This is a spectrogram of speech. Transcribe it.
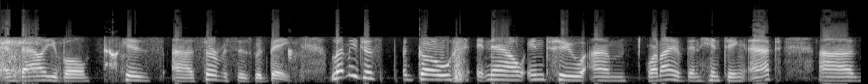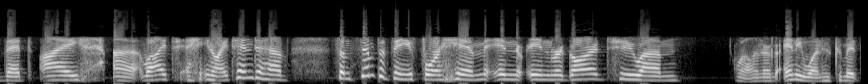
and valuable his uh, services would be. Let me just go now into um, what I have been hinting at. Uh, that I, uh, well, I, t- you know, I tend to have some sympathy for him in in regard to. Um, well, and anyone who commits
